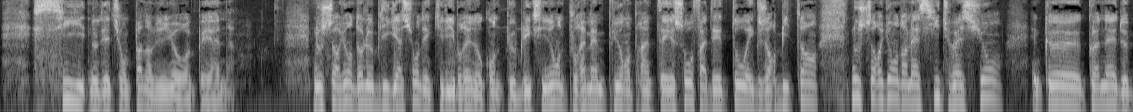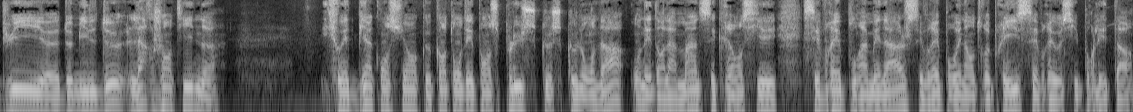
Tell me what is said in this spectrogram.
si nous n'étions pas dans l'Union européenne, nous serions dans l'obligation d'équilibrer nos comptes publics, sinon on ne pourrait même plus emprunter, sauf à des taux exorbitants. Nous serions dans la situation que connaît depuis euh, 2002 l'Argentine. Il faut être bien conscient que quand on dépense plus que ce que l'on a, on est dans la main de ses créanciers. C'est vrai pour un ménage, c'est vrai pour une entreprise, c'est vrai aussi pour l'État.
